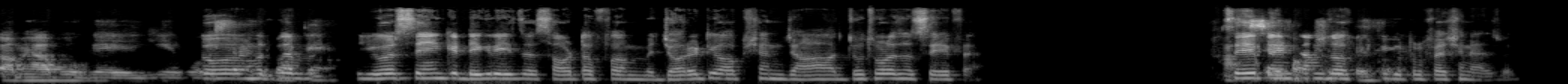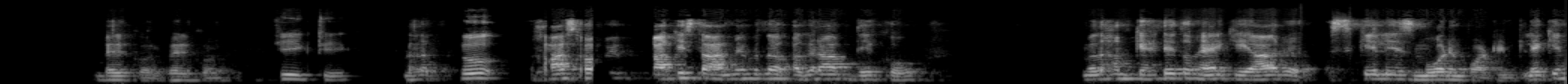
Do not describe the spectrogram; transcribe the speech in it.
کامیاب ہو گئے یہ وہ تو مطلب یو آر سیئنگ کہ degree is a sort of a majority option جہاں جو تھوڑا سا سیف ہے۔ Safe in terms of your profession as well بالکل بالکل۔ ٹھیک ٹھیک۔ مطلب تو خاص طور پہ پاکستان میں مطلب اگر آپ دیکھو مطلب ہم کہتے تو ہیں کہ یار اسکل از مور امپورٹینٹ لیکن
